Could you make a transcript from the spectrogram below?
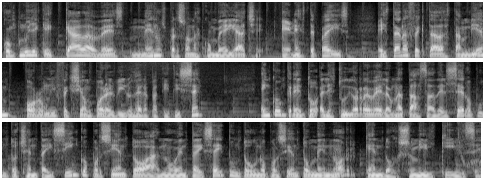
concluye que cada vez menos personas con VIH en este país están afectadas también por una infección por el virus de la hepatitis C. En concreto, el estudio revela una tasa del 0.85% a 96.1% menor que en 2015.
